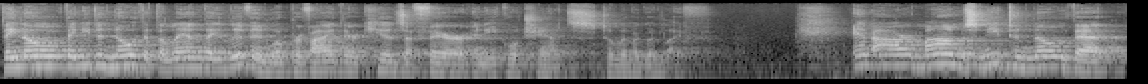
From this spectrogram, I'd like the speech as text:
They know they need to know that the land they live in will provide their kids a fair and equal chance to live a good life. And our moms need to know that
